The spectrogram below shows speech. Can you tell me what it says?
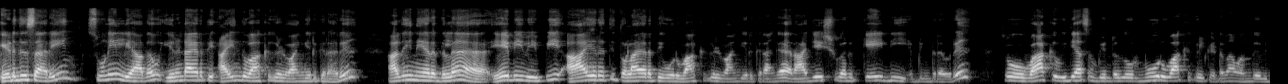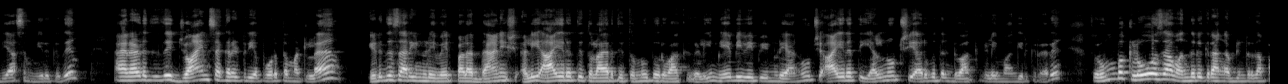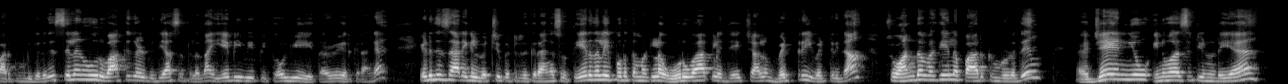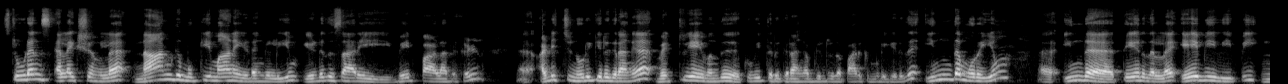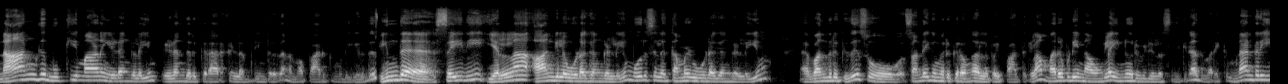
இடதுசாரி சுனில் யாதவ் இரண்டாயிரத்தி ஐந்து வாக்குகள் வாங்கியிருக்கிறாரு. அதே நேரத்தில் ஏபிவிபி ஆயிரத்தி தொள்ளாயிரத்தி ஒரு வாக்குகள் வாங்கியிருக்கிறாங்க. ராஜேஸ்வர் கேடி அப்படின்றவர். ஸோ வாக்கு வித்தியாசம் அப்படின்றது ஒரு நூறு வாக்குகள் கிட்ட தான் வந்து வித்தியாசம் இருக்குது. அண்ட் அடுத்தது ஜாயின்ட் செக்ரட்டரியை பொறுத்த மட்டும் இடதுசாரியினுடைய வேட்பாளர் தானிஷ் அலி ஆயிரத்தி தொள்ளாயிரத்தி தொண்ணூத்தொரு வாக்குகளையும் ஏபிவிபியினுடைய அநூற்றி ஆயிரத்தி எழுநூற்றி அறுபத்தி ரெண்டு வாக்குகளையும் வாங்கியிருக்கிறாரு. ஸோ ரொம்ப க்ளோஸாக வந்திருக்கிறாங்க அப்படின்றதான் பார்க்க முடிகிறது. சில நூறு வாக்குகள் வித்தியாசத்தில் தான் ஏபிவிபி தோல்வியை தழுவியிருக்கிறாங்க. இடதுசாரிகள் வெற்றி பெற்றிருக்கிறாங்க. ஸோ தேர்தலை பொறுத்த மட்டும் ஒரு வாக்கில் ஜெயிச்சாலும் வெற்றி வெற்றி தான். ஸோ அந்த வகையில் பார்க்கும் பொழுது ஜேஎன்யூ யூனிவர்சிட்டியினுடைய ஸ்டூடெண்ட்ஸ் எலெக்ஷனில் நான்கு முக்கியமான இடங்களையும் இடதுசாரி வேட்பாளர்கள் அடித்து நொறுக்கியிருக்கிறாங்க வெற்றியை வந்து குவித்திருக்கிறாங்க அப்படின்றத பார்க்க முடிகிறது. இந்த முறையும் இந்த தேர்தலில் ஏபிவிபி நான்கு முக்கியமான இடங்களையும் இழந்திருக்கிறார்கள் அப்படின்றத நம்ம பார்க்க முடிகிறது. இந்த செய்தி எல்லா ஆங்கில ஊடகங்கள்லையும் ஒரு சில தமிழ் ஊடகங்கள்லையும் வந்திருக்குது. ஸோ சந்தேகம் இருக்கிறவங்க அதில் போய் பார்த்துக்கலாம். மறுபடியும் நான் உங்களை இன்னொரு வீடியோவில் சந்திக்கிறேன். அது வரைக்கும் நன்றி!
